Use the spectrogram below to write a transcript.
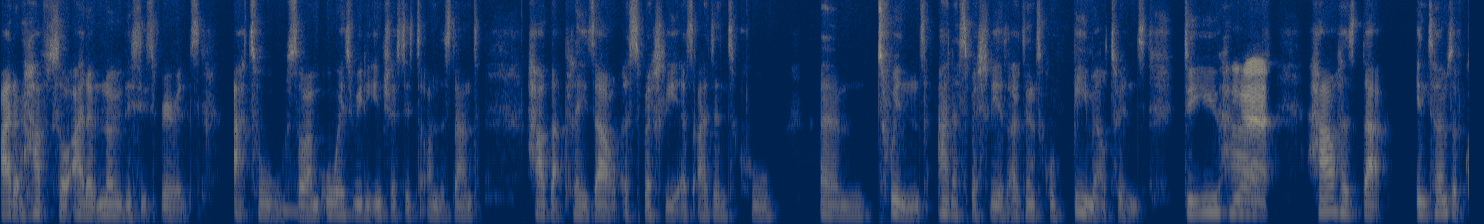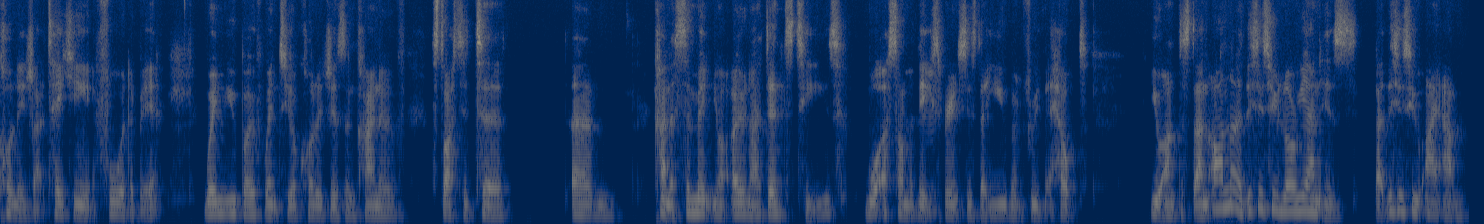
I don't have, so I don't know this experience at all. Mm. So I'm always really interested to understand how that plays out, especially as identical um, twins and especially as identical female twins. Do you have, yeah. how has that, in terms of college, like taking it forward a bit, when you both went to your colleges and kind of started to um, kind of cement your own identities, what are some of the mm-hmm. experiences that you went through that helped you understand, oh no, this is who Lorianne is, like this is who I am,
